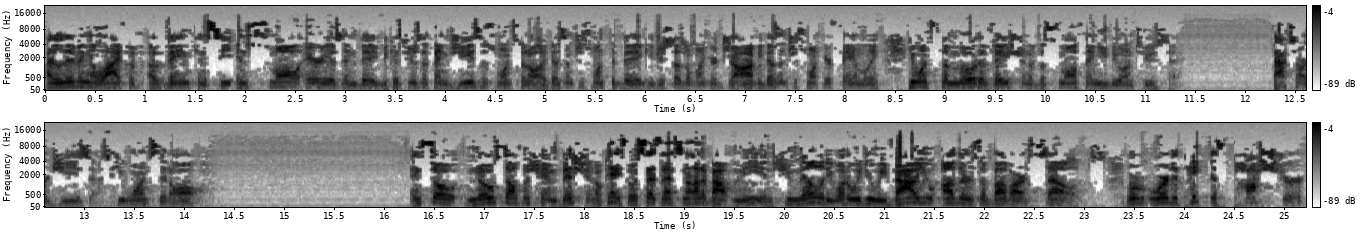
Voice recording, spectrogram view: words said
I living a life of, of vain conceit in small areas and big? Because here's the thing Jesus wants it all. He doesn't just want the big, He just doesn't want your job, He doesn't just want your family. He wants the motivation of the small thing you do on Tuesday. That's our Jesus. He wants it all. And so, no selfish ambition. Okay, so it says that's not about me. And humility, what do we do? We value others above ourselves. We're, we're to take this posture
